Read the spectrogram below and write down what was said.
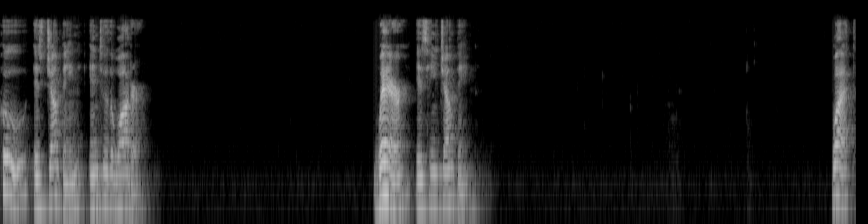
Who is jumping into the water? Where is he jumping? What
